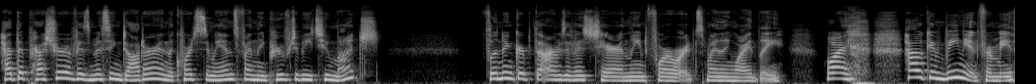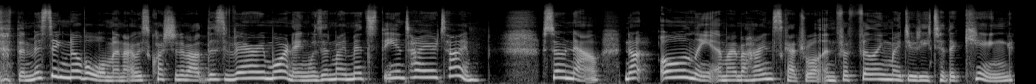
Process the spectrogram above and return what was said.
Had the pressure of his missing daughter and the court's demands finally proved to be too much? Flinden gripped the arms of his chair and leaned forward, smiling widely. Why, how convenient for me that the missing noblewoman I was questioned about this very morning was in my midst the entire time. So now, not only am I behind schedule in fulfilling my duty to the king,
